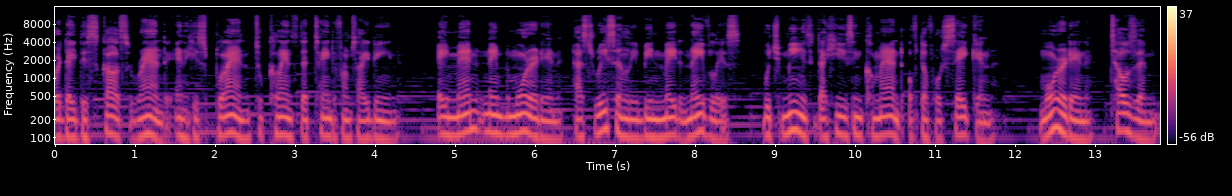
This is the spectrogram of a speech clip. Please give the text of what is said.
where they discuss Rand and his plan to cleanse the taint from saidin. A man named Moridin has recently been made Nae'blis which means that he is in command of the Forsaken. Moridin tells them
